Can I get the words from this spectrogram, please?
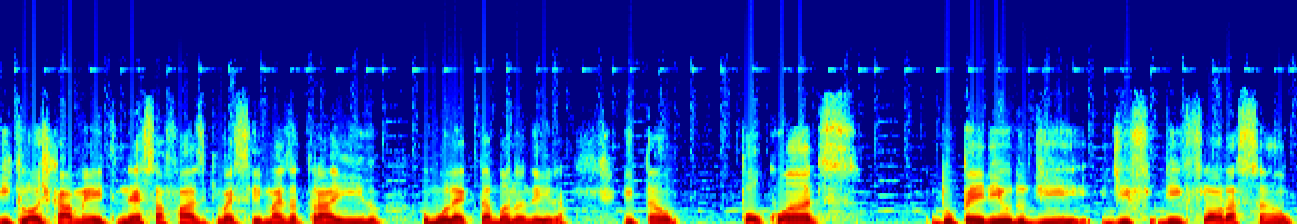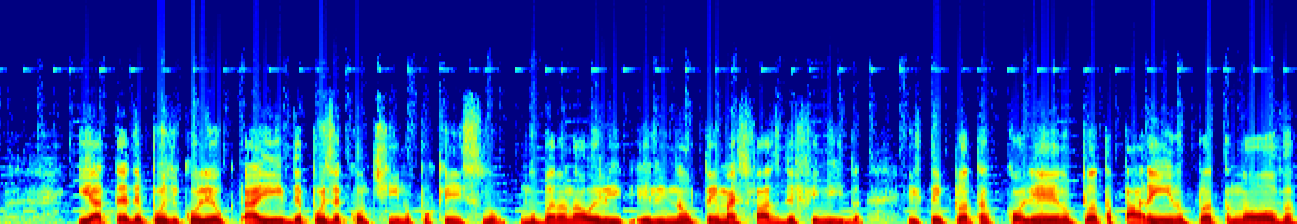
e logicamente nessa fase que vai ser mais atraído o moleque da bananeira. Então, pouco antes do período de, de, de floração, e até depois de colher, aí depois é contínuo, porque isso no bananal ele, ele não tem mais fase definida. Ele tem planta colhendo, planta parindo, planta nova.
